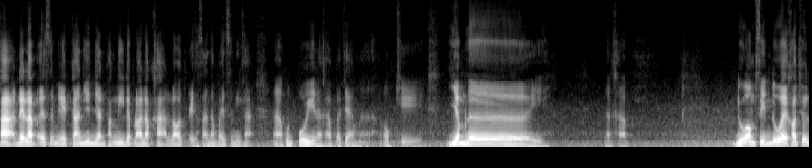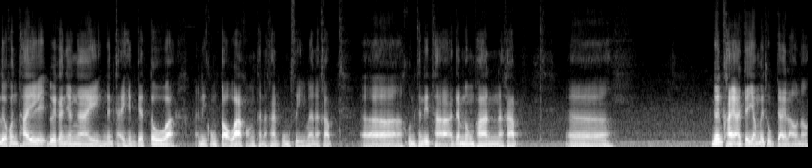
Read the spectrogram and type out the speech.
ค่ะ ได้รับ SMS การยืนยันพักนี้เรียบร้อยแล้วค่ะ รอเอกสารทางไปรษณีย์ค่ะคุณปุ้ยนะครับ ก็แจ้งมา โอเค เยี่ยมเลยนะครับ ดูอมสินด้วยเขาช่วยเหลือคนไทยด้วยกันยังไง เงื่อนไขเห็นแก่ตัว อันนี้คงต่อว่าของธนาคารกรุงศรีมานะครับคุณคณิษฐาจำนงพันธ์นะครับ เเงื่อนไขอาจจะยังไม่ถูกใจเราเนาะ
